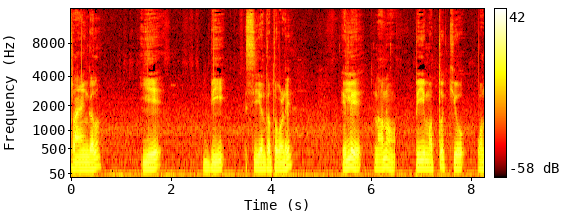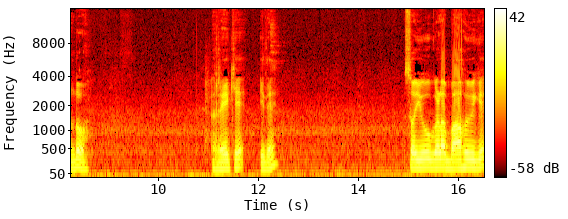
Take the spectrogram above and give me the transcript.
ಟ್ರಯಾಂಗಲ್ ಎ ಬಿ ಸಿ ಅಂತ ತಗೊಳ್ಳಿ. ಇಲ್ಲಿ ನಾನು ಪಿ ಮತ್ತು ಕ್ಯೂ ಒಂದು ರೇಖೆ ಇದೆ. ಸೊ ಇವುಗಳ ಬಾಹುವಿಗೆ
